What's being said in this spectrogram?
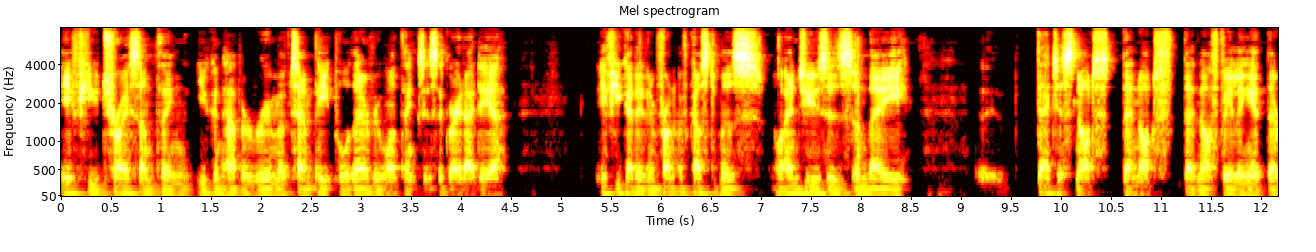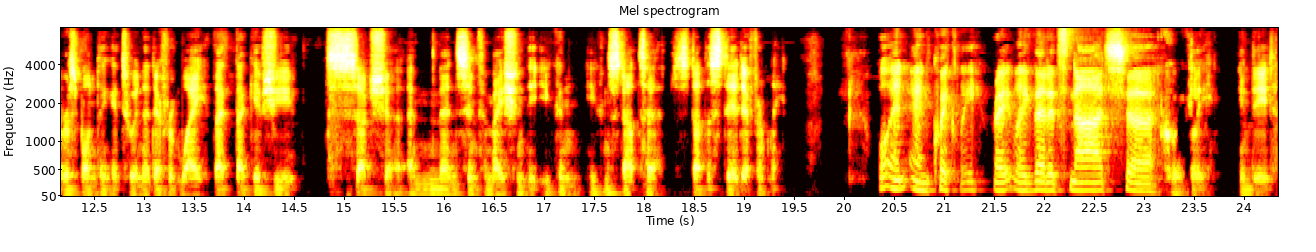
if you try something, you can have a room of ten people that everyone thinks it's a great idea. If you get it in front of customers or end users and they they're just not they're not they're not feeling it they're responding it to it in a different way that that gives you such a, immense information that you can you can start to start to steer differently. Well, and and quickly, right? Like that. It's not uh, quickly, indeed.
